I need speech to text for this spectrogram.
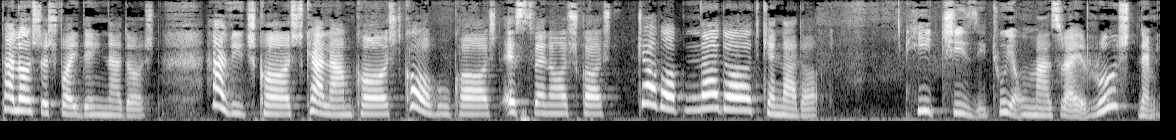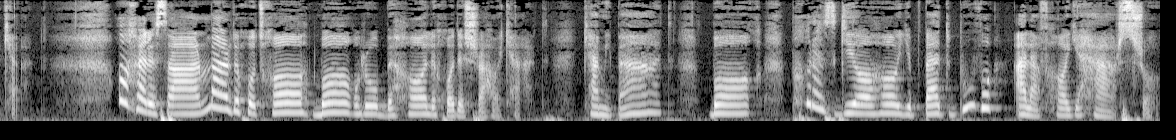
تلاشش فایده ای نداشت. هویج کاشت کلم کاشت کاهو کاشت اسفناش کاشت. جواب نداد که نداد. هیچ چیزی توی اون مزرعه رشد نمی‌کرد آخر سر مرد خودخواه باغ رو به حال خودش رها کرد کمی بعد باغ پر از گیاه های بدبو و علف های هرس شد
